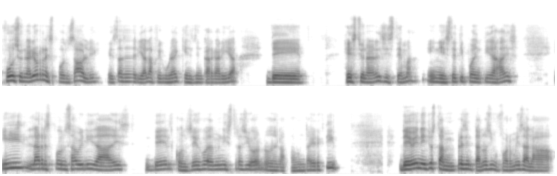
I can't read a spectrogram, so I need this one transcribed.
funcionario responsable, esta sería la figura de quien se encargaría de gestionar el sistema en este tipo de entidades y las responsabilidades del Consejo de Administración o de la Junta Directiva. Deben ellos también presentar los informes a la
